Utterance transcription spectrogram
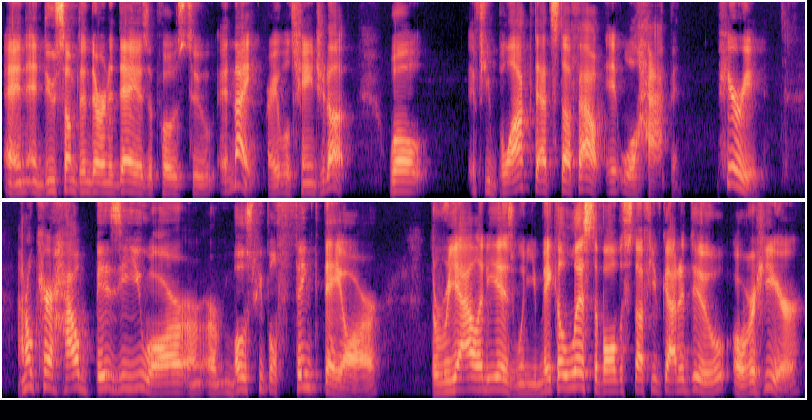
and, and do something during the day as opposed to at night, right? We'll change it up. Well, if you block that stuff out, it will happen, period. I don't care how busy you are, or, or most people think they are. The reality is, when you make a list of all the stuff you've got to do over here,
